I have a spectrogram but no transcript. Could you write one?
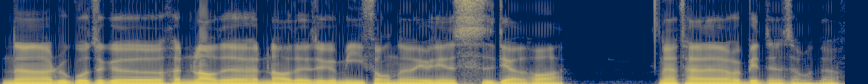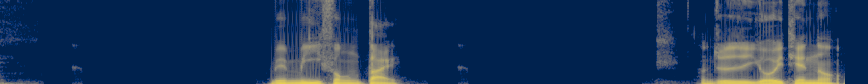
那如果这个很老的、很老的这个蜜蜂呢，有点死掉的话，那它会变成什么呢？变蜜蜂袋。嗯，就是有一天哦，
